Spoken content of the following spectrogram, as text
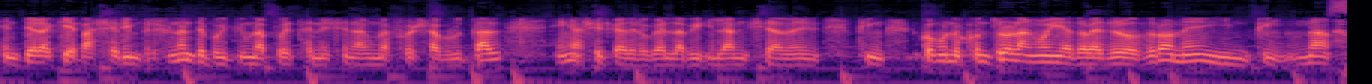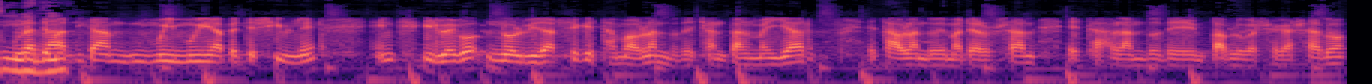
Entera que va a ser impresionante porque tiene una puesta en escena, una fuerza brutal en acerca de que es la vigilancia, de, en fin, cómo nos controlan hoy a través de los drones, y, en fin, una, temática muy, muy apetecible. ¿eh? Y luego no olvidarse que estamos hablando de Chantal Maillard, estás hablando de María Rosal, estás hablando de Pablo García Casado,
